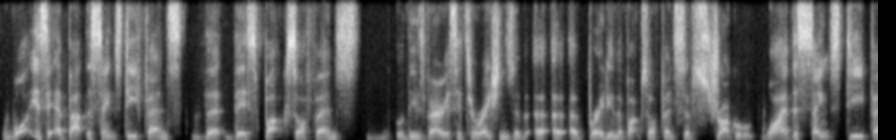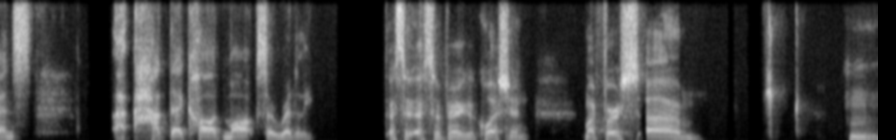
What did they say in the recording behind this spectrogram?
what is it about the Saints defense that this Bucks offense, or these various iterations of, of, of Brady and the Bucks offense, have struggled? Why have the Saints defense had their card marked so readily? That's a that's a very good question. My first, um, hmm,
